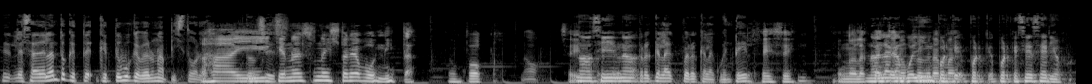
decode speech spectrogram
les adelanto que, te- que tuvo que ver una pistola. Ajá, y Entonces, que no es una historia bonita. Tampoco. no, Sí. No, sí, no. pero que la, pero que la cuente él. Sí, sí. Que no la No le hagan bullying porque, porque, porque sí es serio.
